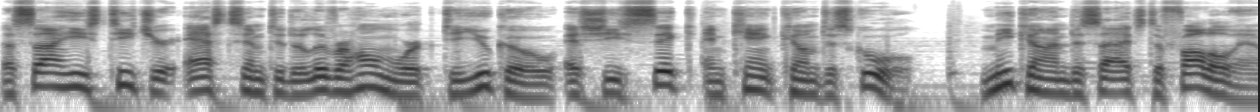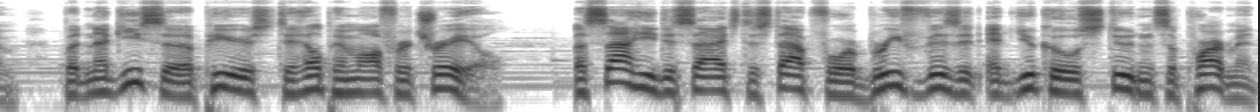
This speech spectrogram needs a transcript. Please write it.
Asahi's teacher asks him to deliver homework to Yuko as she's sick and can't come to school. Mikan decides to follow him, but Nagisa appears to help him off her trail. Asahi decides to stop for a brief visit at Yuko's student's apartment,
